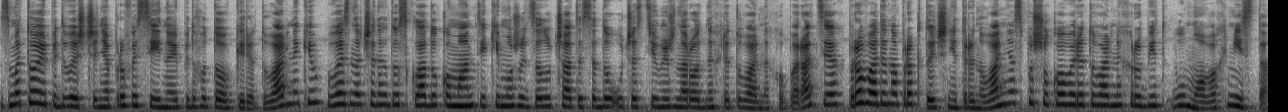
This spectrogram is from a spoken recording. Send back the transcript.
з метою підвищення професійної підготовки рятувальників, визначених до складу команд, які можуть залучатися до участі в міжнародних рятувальних операціях, проведено практичні тренування з пошуково-рятувальних робіт в умовах міста.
